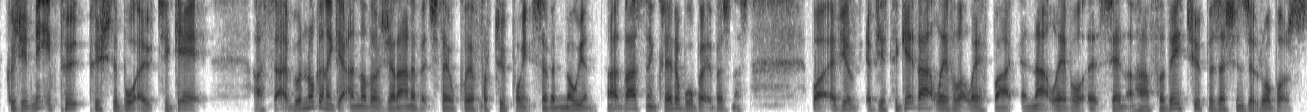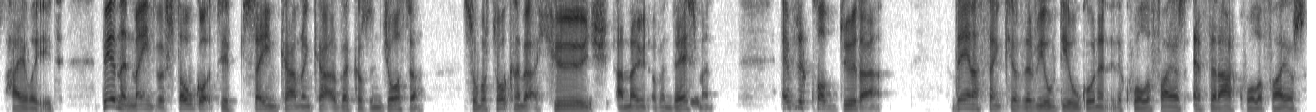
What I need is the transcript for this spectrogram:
Because you'd need to put, push the boat out to get. We're not going to get another Juranovic style player for 2.7 million. That, that's an incredible bit of business. But if you're if you're to get that level at left back and that level at centre half, for they two positions that Roberts highlighted, bearing in mind we've still got to sign Cameron Carter Vickers and Jota so we're talking about a huge amount of investment. If the club do that, then I think you're the real deal going into the qualifiers, if there are qualifiers,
